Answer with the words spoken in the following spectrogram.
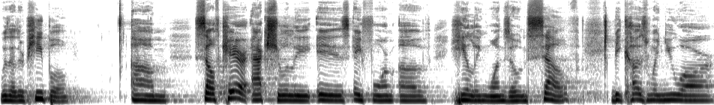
with other people. Um, Self care actually is a form of healing one's own self because when you are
